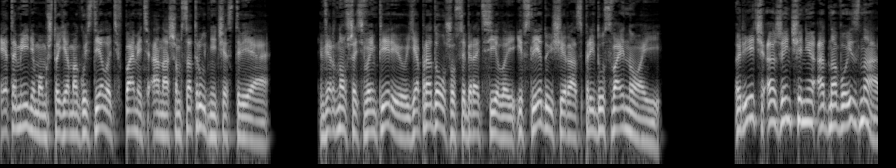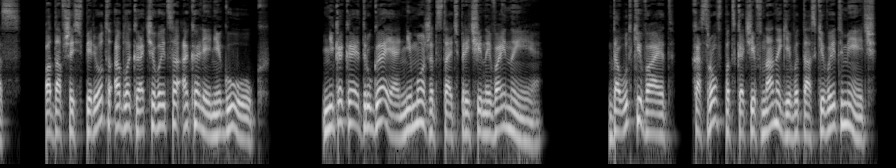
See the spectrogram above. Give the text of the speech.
Это минимум, что я могу сделать в память о нашем сотрудничестве. Вернувшись в Империю, я продолжу собирать силы и в следующий раз приду с войной. Речь о женщине одного из нас. Подавшись вперед, облокачивается о колени Гуук. Никакая другая не может стать причиной войны. Дауд кивает, Хасров, подскочив на ноги, вытаскивает меч.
